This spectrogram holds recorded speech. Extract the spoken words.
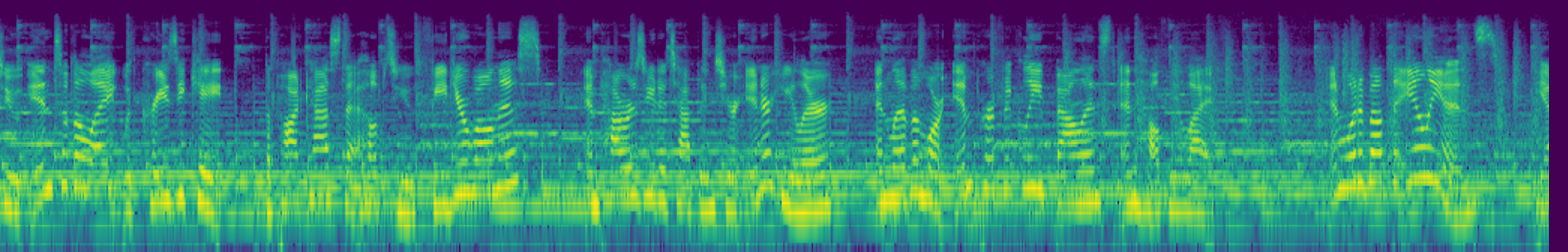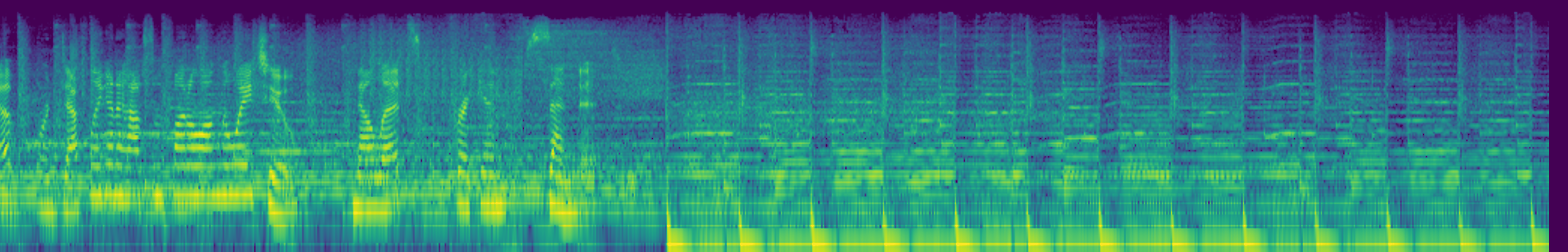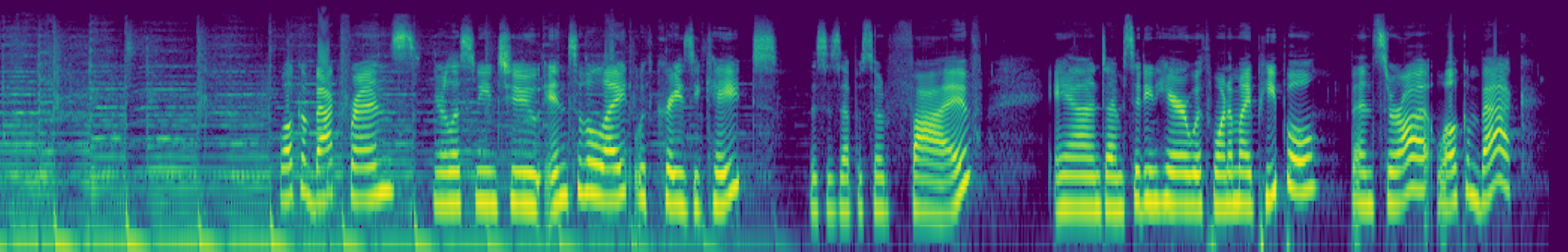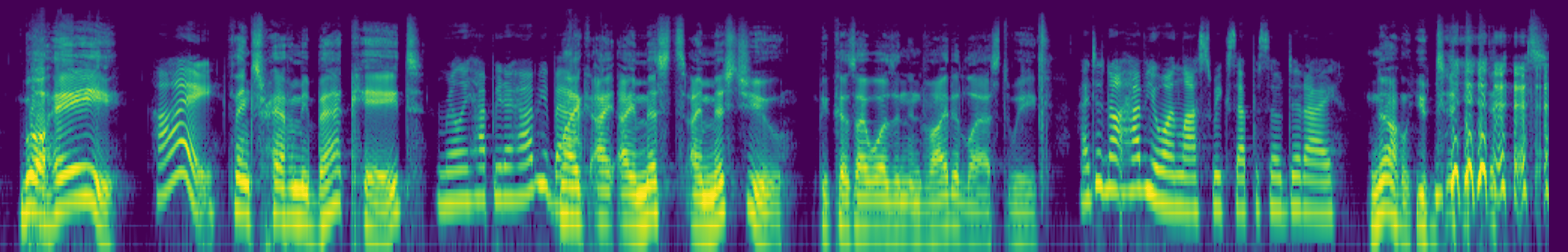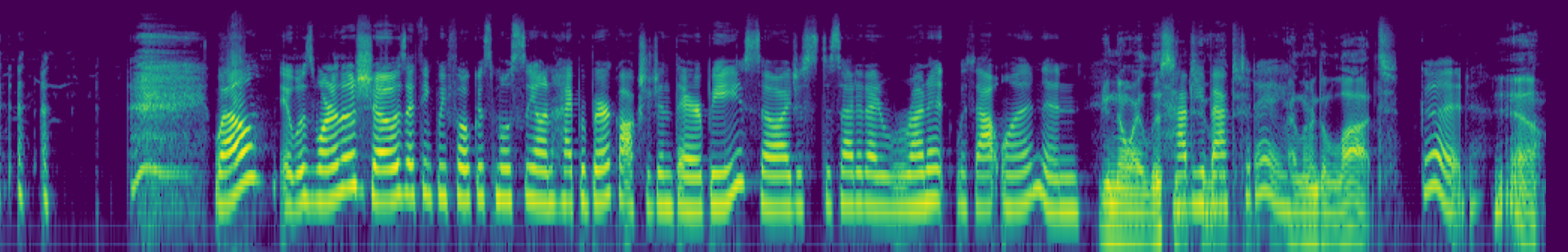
to Into the Light with Crazy Cait, the podcast that helps you feed your wellness, empowers you to tap into your inner healer, and live a more imperfectly balanced and healthy life. And what about the aliens? Yep, we're definitely going to have some fun along the way too. Now let's frickin' send it. Welcome back, friends. You're listening to Into the Light with Crazy Cait. This is episode five, and I'm sitting here with one of my people, Ben Surratt. Welcome back. Well, hey, Hi. thanks for having me back, Kate. I'm really happy to have you back. Like I, I missed I missed you because I wasn't invited last week. I did not have you on last week's episode, did I? No, you didn't. Well, it was one of those shows. I think we focused mostly on hyperbaric oxygen therapy, so I just decided I'd run it with that one and you know I listened Have to you back it. today. I learned a lot. good. Yeah.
